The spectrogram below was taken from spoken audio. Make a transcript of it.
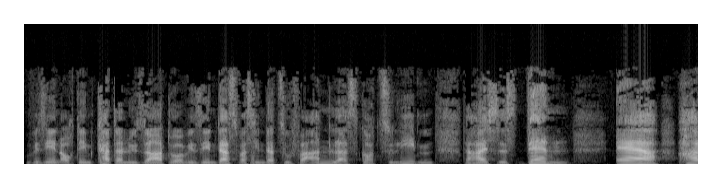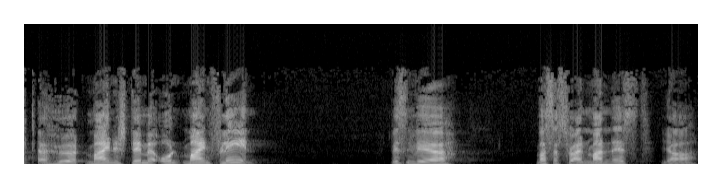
und wir sehen auch den Katalysator, wir sehen das, was ihn dazu veranlasst, Gott zu lieben. Da heißt es, denn er hat erhört meine Stimme und mein Flehen. Wissen wir, was das für ein Mann ist? Ja,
